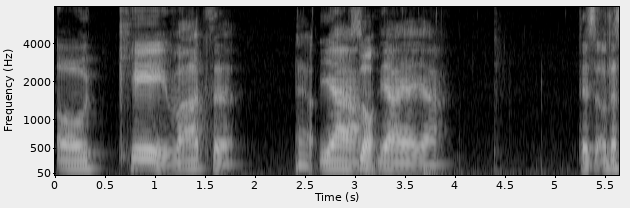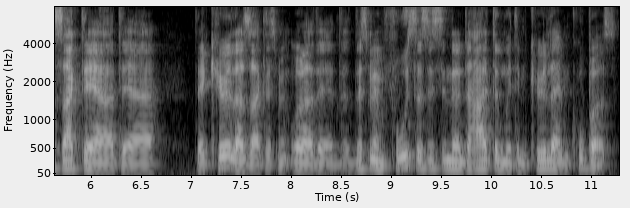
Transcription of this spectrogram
okay, warte. Ja. Ja, So. ja, ja, ja. Das, und das sagt der, der, der Köhler, sagt das mit, oder der, das mit dem Fuß, das ist in der Unterhaltung mit dem Köhler im Coopers.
